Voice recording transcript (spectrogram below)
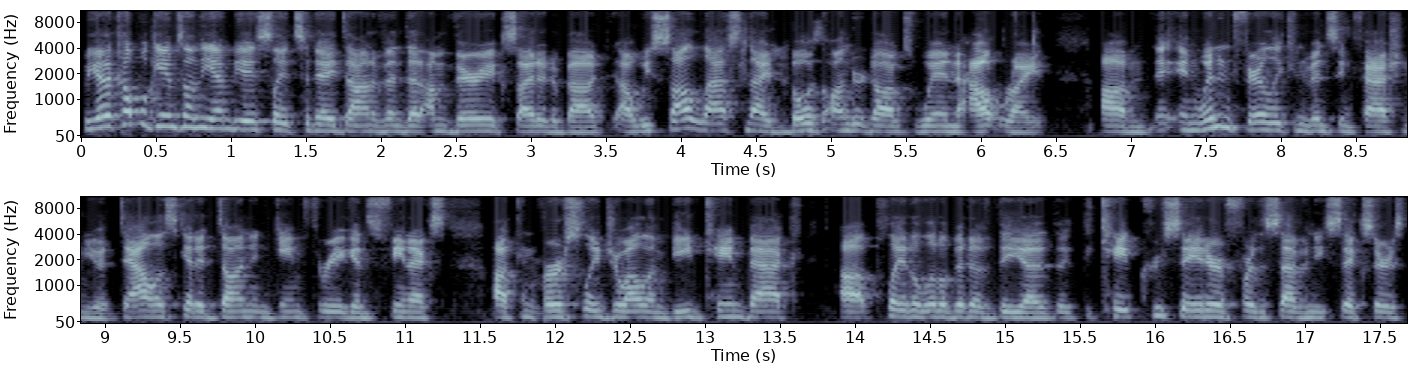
We got a couple games on the NBA slate today, Donovan, that I'm very excited about. Uh, we saw last night both underdogs win outright. um, and win in fairly convincing fashion. You had Dallas get it done in game three against Phoenix. Uh, conversely, Joel Embiid came back, uh, played a little bit of the, uh, the, the Cape Crusader for the 76ers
